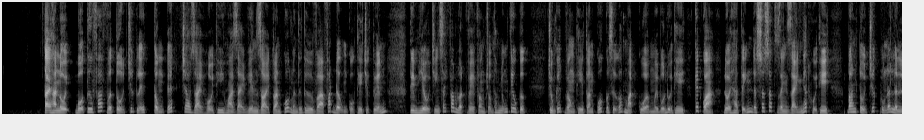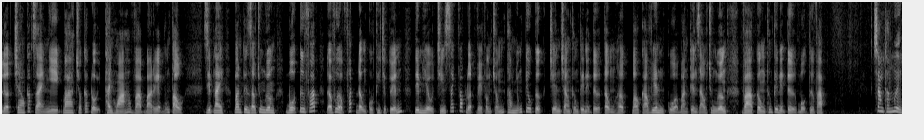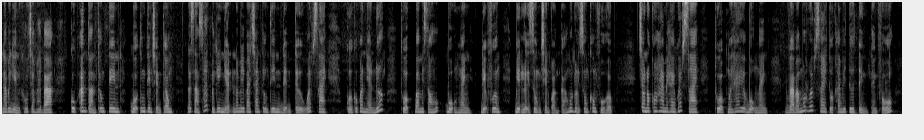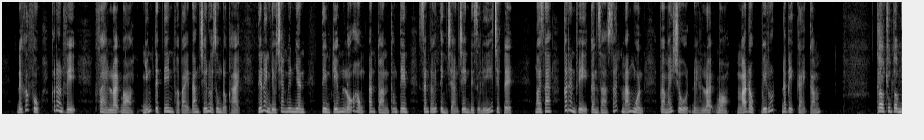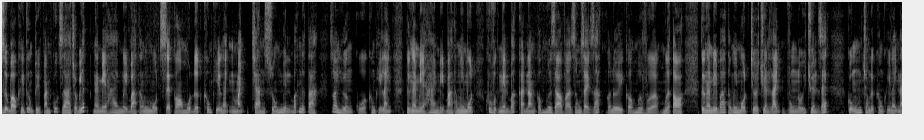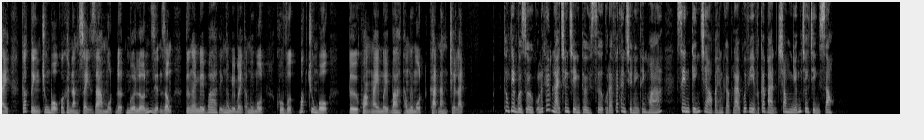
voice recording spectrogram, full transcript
Tại Hà Nội, Bộ Tư pháp vừa tổ chức lễ tổng kết trao giải hội thi hòa giải viên giỏi toàn quốc lần thứ tư và phát động cuộc thi trực tuyến, tìm hiểu chính sách pháp luật về phòng chống tham nhũng tiêu cực – Chung kết vòng thi toàn quốc có sự góp mặt của 14 đội thi. Kết quả, đội Hà Tĩnh đã xuất sắc giành giải nhất hội thi. Ban tổ chức cũng đã lần lượt trao các giải nhì ba cho các đội Thanh Hóa và Bà Rịa Vũng Tàu. Dịp này, Ban tuyên giáo Trung ương, Bộ Tư pháp đã phối hợp phát động cuộc thi trực tuyến, tìm hiểu chính sách pháp luật về phòng chống tham nhũng tiêu cực trên trang thông tin điện tử tổng hợp báo cáo viên của Ban tuyên giáo Trung ương và Cổng thông tin điện tử Bộ Tư pháp. Trong tháng 10 năm 2023, Cục An toàn Thông tin, Bộ Thông tin Truyền thông đã giả soát và ghi nhận 53 trang thông tin điện tử website của cơ quan nhà nước thuộc 36 bộ ngành, địa phương bị lợi dụng trên quảng cáo có nội dung không phù hợp. Trong đó có 22 website thuộc 12 bộ ngành và 31 website thuộc 24 tỉnh, thành phố. Để khắc phục, các đơn vị phải loại bỏ những tệp tin và bài đăng chứa nội dung độc hại, tiến hành điều tra nguyên nhân, tìm kiếm lỗ hổng an toàn thông tin dẫn tới tình trạng trên để xử lý triệt để. Ngoài ra, các đơn vị cần ra soát mã nguồn và máy chủ để loại bỏ mã độc virus đã bị cài cắm. Theo Trung tâm Dự báo Khí tượng Thủy văn Quốc gia cho biết, ngày 12-13 tháng 11 sẽ có một đợt không khí lạnh mạnh tràn xuống miền Bắc nước ta. Do ảnh hưởng của không khí lạnh, từ ngày 12-13 tháng 11, khu vực miền Bắc khả năng có mưa rào và rông rải rác, có nơi có mưa vừa, mưa to. Từ ngày 13 tháng 11, trời chuyển lạnh, vùng núi chuyển rét. Cũng trong đợt không khí lạnh này, các tỉnh Trung Bộ có khả năng xảy ra một đợt mưa lớn diện rộng từ ngày 13 đến ngày 17 tháng 11. Khu vực Bắc Trung Bộ từ khoảng ngày 13 tháng 11 khả năng trời lạnh. Thông tin vừa rồi cũng đã khép lại chương trình thời sự của Đài Phát thanh Truyền hình Thanh Hóa. Xin kính chào và hẹn gặp lại quý vị và các bạn trong những chương trình sau.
